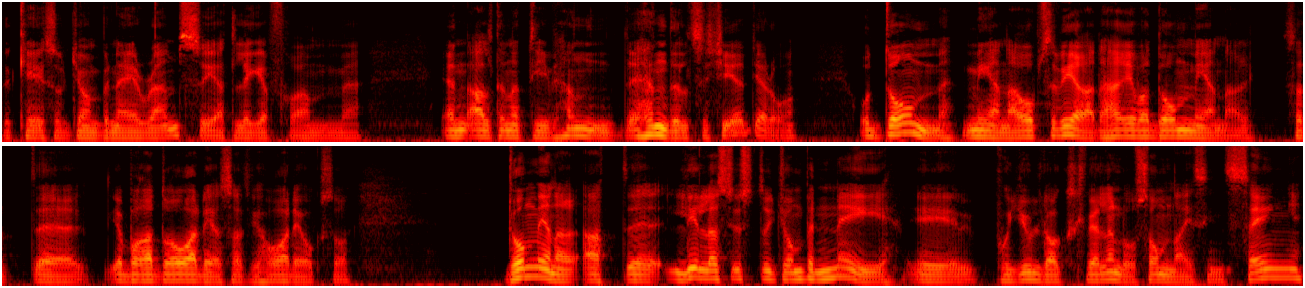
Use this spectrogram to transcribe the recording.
The Case of John Benet Ramsey att lägga fram en alternativ händelsekedja då. Och de menar, observera, det här är vad de menar. Så att eh, jag bara drar det så att vi har det också. De menar att eh, lilla syster John Benet eh, på juldagskvällen då somnar i sin säng.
